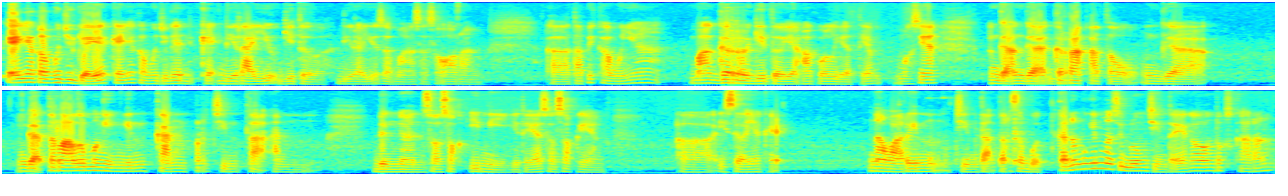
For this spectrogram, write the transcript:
Kayaknya kamu juga ya kayaknya kamu juga kayak dirayu gitu dirayu sama seseorang uh, tapi kamunya mager gitu yang aku lihat ya. Maksudnya enggak enggak gerak atau enggak enggak terlalu menginginkan percintaan dengan sosok ini gitu ya. Sosok yang uh, istilahnya kayak nawarin cinta tersebut. Karena mungkin masih belum cinta ya kalau untuk sekarang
